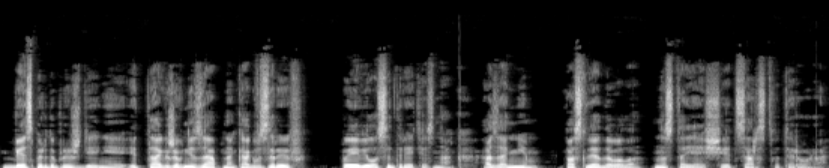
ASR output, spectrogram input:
Без предупреждения и так же внезапно, как взрыв, появился третий знак, а за ним последовало настоящее царство террора.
